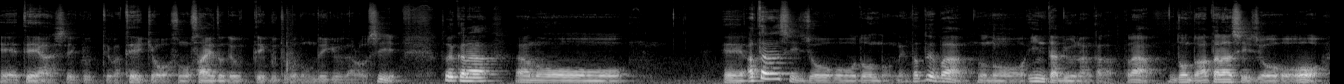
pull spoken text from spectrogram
えー、提案していくっていうか提供そのサイトで売っていくってこともできるだろうしそれから、あのーえ、新しい情報をどんどんね例えばそのインタビューなんかだったらどんどん新しい情報を、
